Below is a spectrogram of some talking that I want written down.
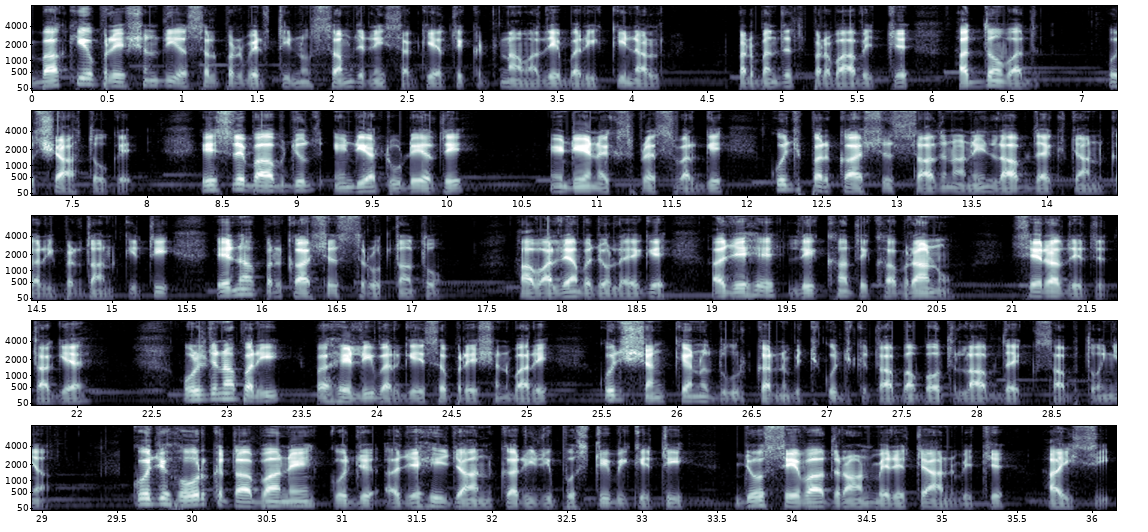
ਬਾਕੀ ਆਪਰੇਸ਼ਨ ਦੀ ਅਸਲ ਪ੍ਰਵਿਰਤੀ ਨੂੰ ਸਮਝ ਨਹੀਂ ਸਕੇ ਅਤੇ ਘਟਨਾਵਾਂ ਦੇ ਬਰੀਕੀ ਨਾਲ ਪ੍ਰਬੰਧਿਤ ਪ੍ਰਭਾਵ ਵਿੱਚ ਹੱਦੋਂ ਵੱਧ ਉਤਸ਼ਾਹਤ ਹੋ ਗਏ। ਇਸ ਦੇ ਬਾਵਜੂਦ ਇੰਡੀਆ ਟੂਡੇ ਅਤੇ ਇੰਡੀਅਨ ਐਕਸਪ੍ਰੈਸ ਵਰਗੇ ਕੁਝ ਪ੍ਰਕਾਸ਼ਿਤ ਸਾਧਨਾਂ ਨੇ ਲਾਭਦਾਇਕ ਜਾਣਕਾਰੀ ਪ੍ਰਦਾਨ ਕੀਤੀ। ਇਹਨਾਂ ਪ੍ਰਕਾਸ਼ਿਤ ਸਰੋਤਾਂ ਤੋਂ ਹਵਾਲਿਆਂ ਵਜੋਂ ਲਏ ਗਏ ਅਜਿਹੇ ਲੇਖਾਂ ਤੇ ਖਬਰਾਂ ਨੂੰ ਸਿਹਰਾ ਦੇ ਦਿੱਤਾ ਗਿਆ ਹੈ। ਉਲਝਣਾ ਭਰੀ ਪਹੇਲੀ ਵਰਗੇ ਇਸ ਆਪਰੇਸ਼ਨ ਬਾਰੇ ਕੁਝ ਸ਼ੰਕਿਆਂ ਨੂੰ ਦੂਰ ਕਰਨ ਵਿੱਚ ਕੁਝ ਕਿਤਾਬਾਂ ਬਹੁਤ ਲਾਭਦਾਇਕ ਸਾਬਤ ਹੋਈਆਂ। ਕੁਝ ਹੋਰ ਕਿਤਾਬਾਂ ਨੇ ਕੁਝ ਅਜਿਹੀ ਜਾਣਕਾਰੀ ਦੀ ਪੁਸ਼ਟੀ ਵੀ ਕੀਤੀ, ਜੋ ਸੇਵਾ ਦੌਰਾਨ ਮੇਰੇ ਧਿਆਨ ਵਿੱਚ ਆਈ ਸੀ।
